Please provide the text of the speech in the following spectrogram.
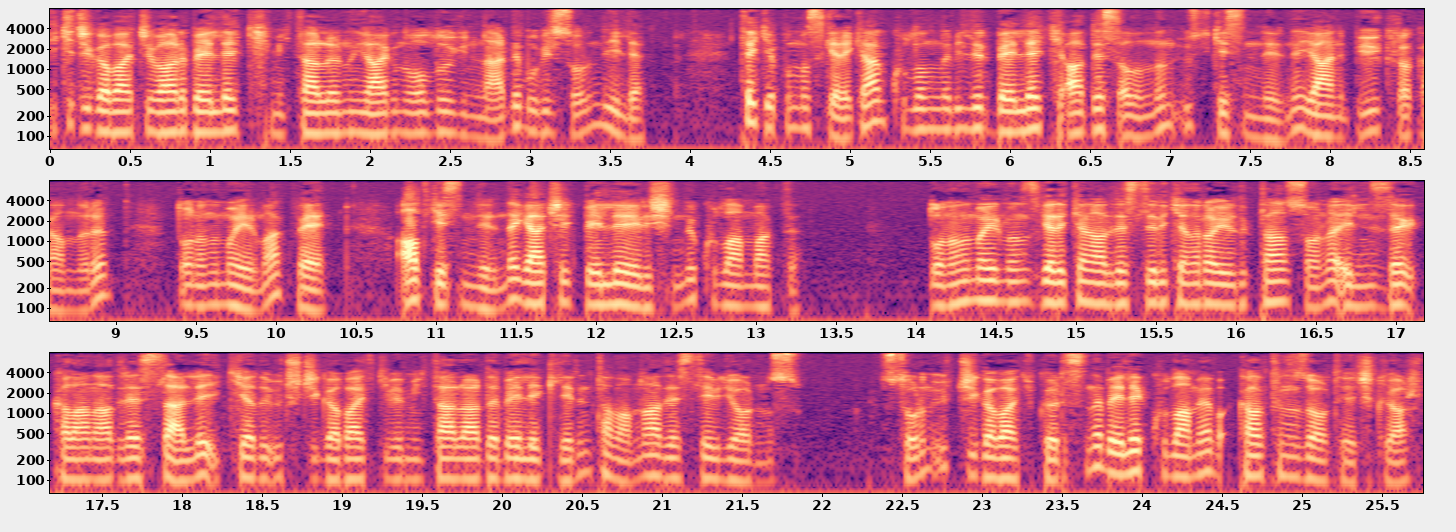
2 GB civarı bellek miktarlarının yaygın olduğu günlerde bu bir sorun değildi. Tek yapılması gereken kullanılabilir bellek adres alanının üst kesimlerini yani büyük rakamları donanıma ayırmak ve alt kesimlerinde gerçek belleğe erişimde kullanmaktı. Donanıma ayırmanız gereken adresleri kenara ayırdıktan sonra elinizde kalan adreslerle 2 ya da 3 GB gibi miktarlarda belleklerin tamamını adresleyebiliyordunuz. Sorun 3 GB yukarısında bellek kullanmaya kalktığınız ortaya çıkıyor.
